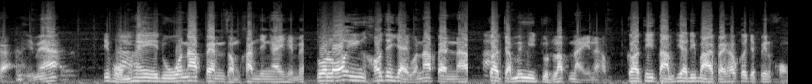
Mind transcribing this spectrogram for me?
นี่ก็กะเห็นไหมฮะที่ผมค่ะให้ดูว่าหน้าแปลนสำคัญยังไงเห็นไหมตัวล้อเองเขาจะใหญ่กว่าหน้าแปลนนะครับค่ะก็จะไม่มีจุดรับไหนนะครับ ก็ที่ตามที่อธิบายไปครับก็จะเป็นของ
